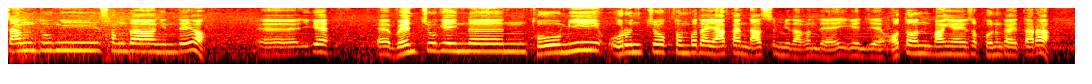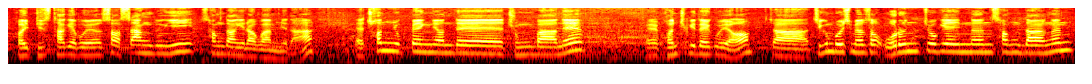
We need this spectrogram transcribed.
쌍둥이 성당인데요. 에, 이게 에, 왼쪽에 있는 돔이 오른쪽 돔보다 약간 낮습니다. 근데 이게 이제 어떤 방향에서 보는가에 따라 거의 비슷하게 보여서 쌍둥이 성당이라고 합니다. 1600년대 중반에 예, 건축이 되고요. 자, 지금 보시면서 오른쪽에 있는 성당은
